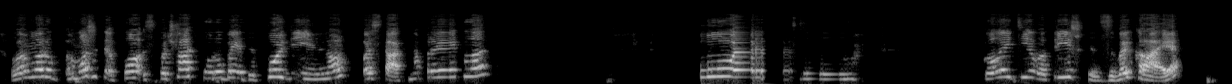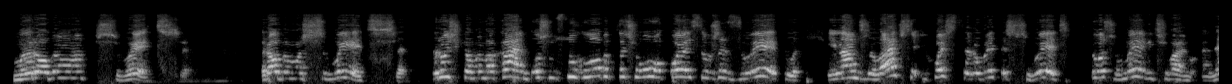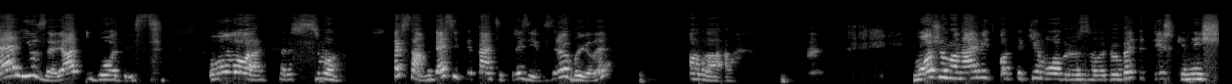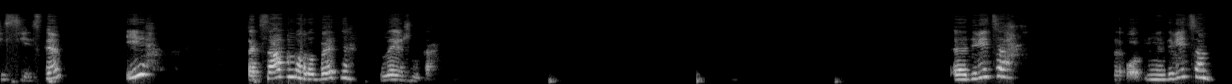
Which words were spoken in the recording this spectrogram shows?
Ви можете спочатку робити повільно, ось так, наприклад. Потім, коли тіло трішки звикає, ми робимо швидше. Робимо швидше. Ручками махаємо, тому що суглоби плечового поясу вже звикли. І нам вже легше, і хочеться робити швидше. Тому що ми відчуваємо енергію, заряд і бодрість. О, хорошо. Так само, 10-15 разів зробили. Ала. Можемо навіть от таким образом робити трішки нижче сісти. І так само робити лижника. Дивіться, е, о, не дивіться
